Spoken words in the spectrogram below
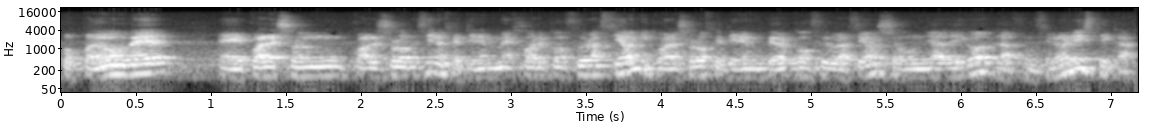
pues podemos ver eh, cuáles, son, cuáles son los vecinos que tienen mejor configuración y cuáles son los que tienen peor configuración, según ya digo, la función heurística.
